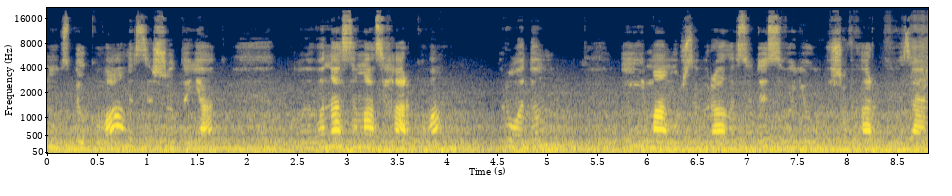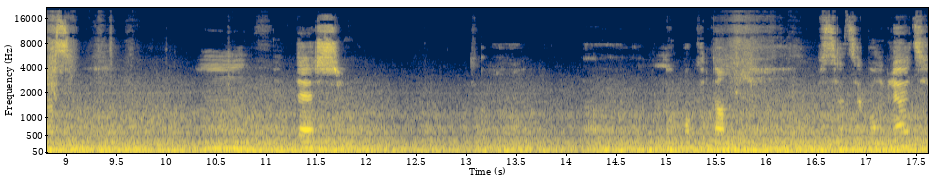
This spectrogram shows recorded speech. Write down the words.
ну, спілкувалися, що то як. Вона сама з Харкова родом, і маму ж забрала сюди свою, що в Харкові зараз теж. е, Ну, поки там все це бомблять,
